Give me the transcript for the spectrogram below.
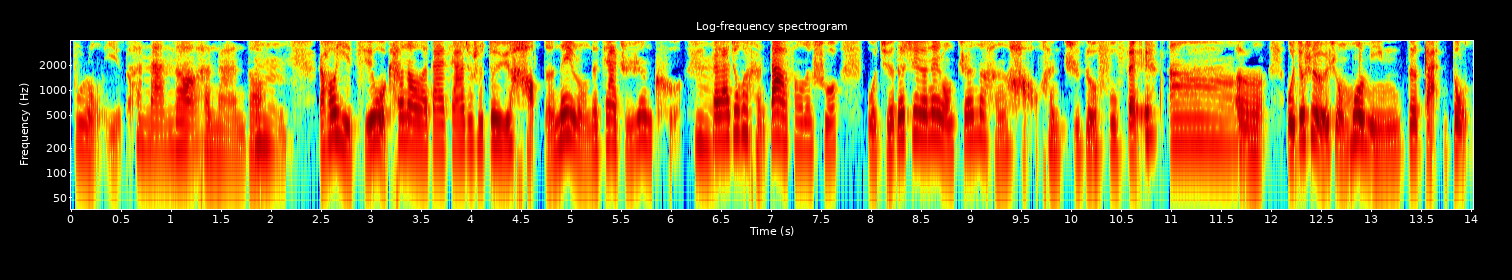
不容易的，很难的，很难的。嗯然后以及我看到了大家就是对于好的内容的价值认可，嗯大家就会很大方的说，我觉得这个内容真的很好，很值得付费。啊嗯，我就是有一种莫名的感动。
